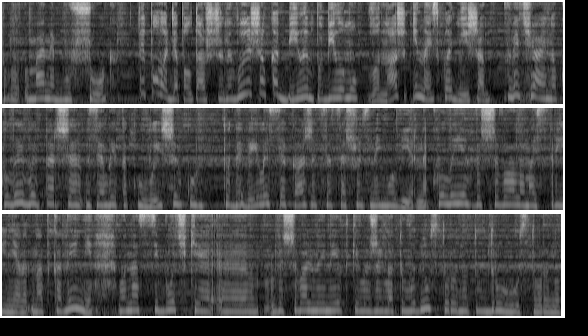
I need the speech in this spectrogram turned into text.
то у мене був шок. Типова для Полтавщини вишивка білим по білому. Вона ж і найскладніша. Звичайно, коли ви вперше взяли таку вишивку, подивилися, кажеться, це щось неймовірне. Коли вишивала майстриня на тканині, вона з ці бочки е, вишивальної нитки ложила то в одну сторону, то в другу сторону.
